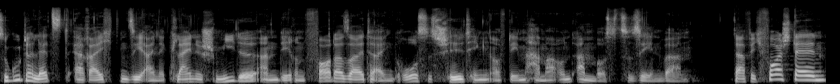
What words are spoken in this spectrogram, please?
Zu guter Letzt erreichten sie eine kleine Schmiede, an deren Vorderseite ein großes Schild hing, auf dem Hammer und Amboss zu sehen waren. Darf ich vorstellen?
